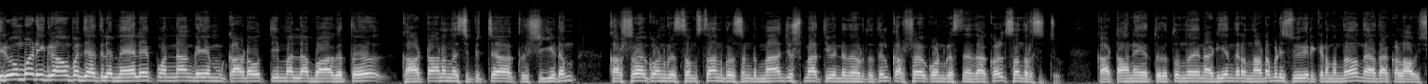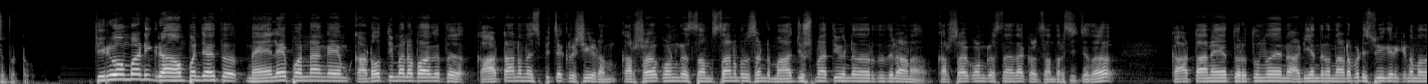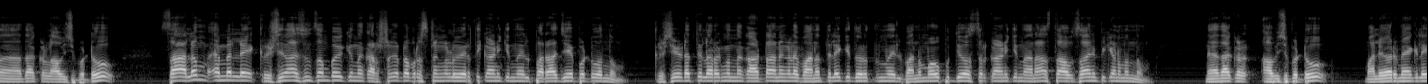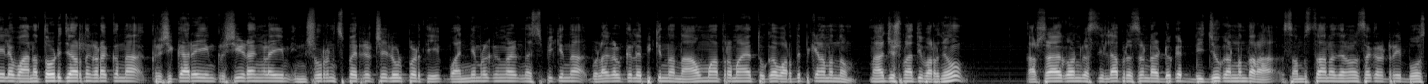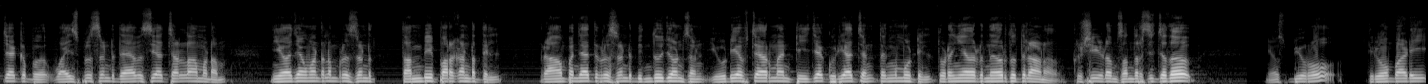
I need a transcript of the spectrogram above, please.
തിരുവമ്പാടി ഗ്രാമപഞ്ചായത്തിലെ മേലെ പൊന്നാങ്കയം കാടോത്തിമല്ല ഭാഗത്ത് കാട്ടാന നശിപ്പിച്ച കൃഷിയിടം കർഷക കോൺഗ്രസ് സംസ്ഥാന പ്രസിഡന്റ് മാജുഷ് മാത്യുവിന്റെ നേതൃത്വത്തിൽ കർഷക കോൺഗ്രസ് നേതാക്കൾ സന്ദർശിച്ചു. കാട്ടാനയെ തുരത്തുന്നതിന് അടിയന്തര നടപടി സ്വീകരിക്കണമെന്ന് നേതാക്കൾ ആവശ്യപ്പെട്ടു. തിരുവമ്പാടി ഗ്രാമപഞ്ചായത്ത് മേലെ പൊന്നാങ്കയം കടോത്തിമല ഭാഗത്ത് കാട്ടാന നശിപ്പിച്ച കൃഷിയിടം കർഷക കോൺഗ്രസ് സംസ്ഥാന പ്രസിഡന്റ് മാജുഷ് മാത്യുവിന്റെ നേതൃത്വത്തിലാണ് കർഷക കോൺഗ്രസ് നേതാക്കൾ സന്ദർശിച്ചത്. കാട്ടാനയെ തുരത്തുന്നതിന് അടിയന്തര നടപടി സ്വീകരിക്കണമെന്ന് നേതാക്കൾ ആവശ്യപ്പെട്ടു. സാലം എം എൽ എ കൃഷിനാശം സംഭവിക്കുന്ന കർഷകരുടെ പ്രശ്നങ്ങൾ ഉയർത്തിക്കാണിക്കുന്നതിൽ പരാജയപ്പെട്ടുവെന്നും കൃഷിയിടത്തിലിറങ്ങുന്ന കാട്ടാനകളെ വനത്തിലേക്ക് തുരത്തുന്നതിൽ വനംവകുപ്പ് ഉദ്യോഗസ്ഥർ കാണിക്കുന്ന അനാസ്ഥ അവസാനിപ്പിക്കണമെന്നും നേതാക്കൾ ആവശ്യപ്പെട്ടു. മലയോര മേഖലയിലെ വനത്തോട് ചേർന്ന് കിടക്കുന്ന കൃഷിക്കാരെയും കൃഷിയിടങ്ങളെയും ഇൻഷുറൻസ് പരിരക്ഷയിൽ ഉൾപ്പെടുത്തി വന്യമൃഗങ്ങൾ നശിപ്പിക്കുന്ന വിളകൾക്ക് ലഭിക്കുന്ന നാമമാത്രമായ തുക വർദ്ധിപ്പിക്കണമെന്നും മാജുഷ് മാത്യു പറഞ്ഞു. കർഷക കോൺഗ്രസ് ജില്ലാ പ്രസിഡന്റ് അഡ്വക്കേറ്റ് ബിജു കണ്ണന്തറ സംസ്ഥാന general secretary Bose Jacob vice president Devasya Challamadom നിയോജക മണ്ഡലം പ്രസിഡന്റ് തമ്പി പറക്കണ്ടത്തിൽ ഗ്രാമപഞ്ചായത്ത് president Bindu Johnson U D F chairman T J Kuryachan Thengummoottil തുടങ്ങിയവരുടെ നേതൃത്വത്തിലാണ് കൃഷിയിടം സന്ദർശിച്ചത്. News bureau Thiruvambadi.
